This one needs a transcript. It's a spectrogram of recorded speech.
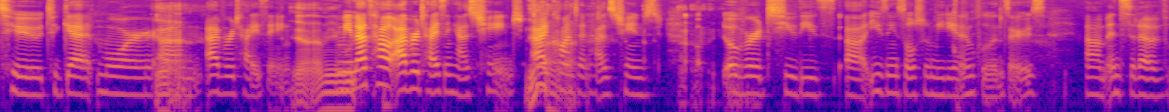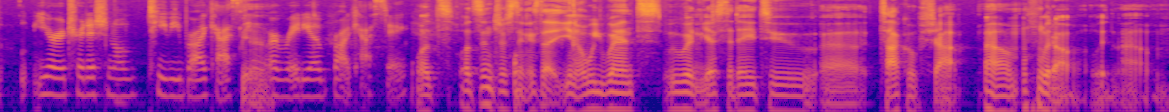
to to get more yeah. um, advertising. Yeah, I mean, I mean that's how advertising has changed. Yeah. Ad content has changed uh, over to these uh, using social media influencers um, instead of your traditional TV broadcasting yeah. or radio broadcasting. What's What's interesting is that you know we went we went yesterday to uh, taco shop um, with our with um,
